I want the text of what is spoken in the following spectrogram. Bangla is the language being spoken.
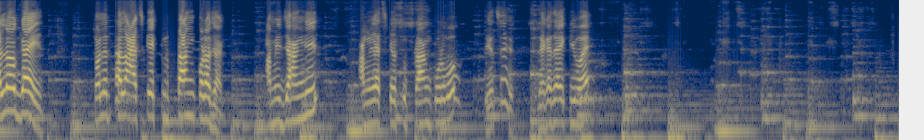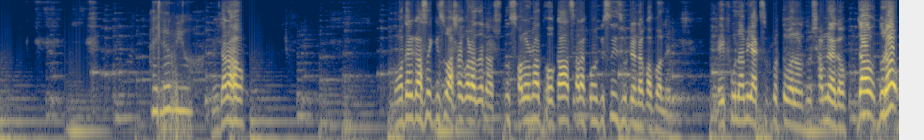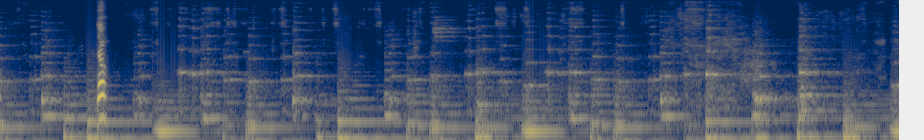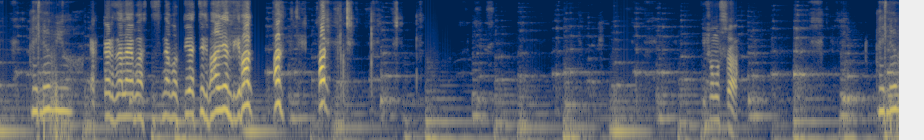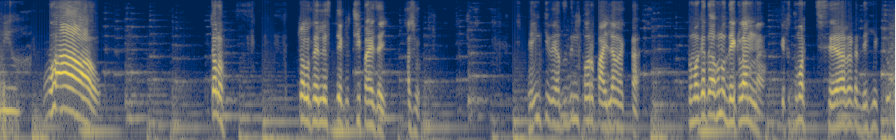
হ্যালো গাইজ চলে তাহলে আজকে একটু প্রাং করা যাক। আমি জাহাঙ্গীর আমি আজকে একটু প্রাং করব ঠিক আছে? দেখা যায় কি হয়। I love you. দাঁড়াও। তোমাদের কাছে কিছু আশা করা যায় না। শুধু ছলনা ধোকা ছাড়া কোনো কিছুই জুটে না কপালে। এই ফুল আমি অ্যাকসেপ্ট করতে পারলাম না। তুমি সামনে আগাও। যাও দূর হও। যাও। I love you. একটার জ্বালায় বাঁচতিস না আবার তুই যাচ্ছিস ভাগ এখান থেকে ভাগ ভাগ ভাগ। কি সমস্যা? I love you. ওয়াও! চলো চলো তাহলে একটু চিপায় যাই আসো। থ্যাংক ইউ এতদিন পর পাইলাম একটা। তোমাকে তো এখনও দেখলাম না। একটু তোমার চেহারাটা দেখি একটু।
